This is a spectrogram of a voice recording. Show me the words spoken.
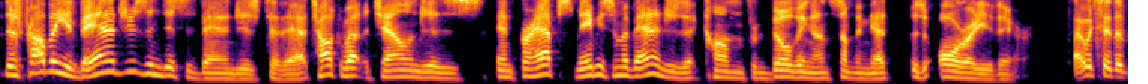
there's probably advantages and disadvantages to that. Talk about the challenges and perhaps maybe some advantages that come from building on something that is already there. I would say the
